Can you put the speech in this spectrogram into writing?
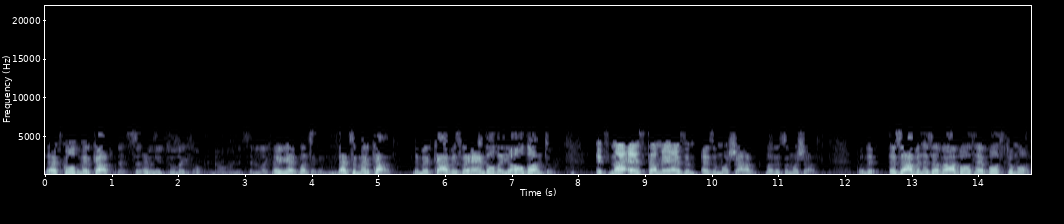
That's called merkav. That's when you two legs open, no? And it's sitting like Okay, one second. That's a merkav. The merkav is the handle that you hold on to. It's not as tameh as a, as a moshav, but it's a moshav. But the azav and Ezavah both have both tumot.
